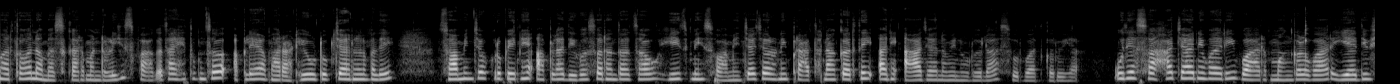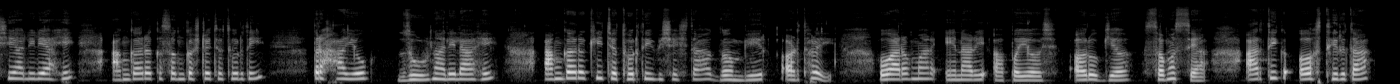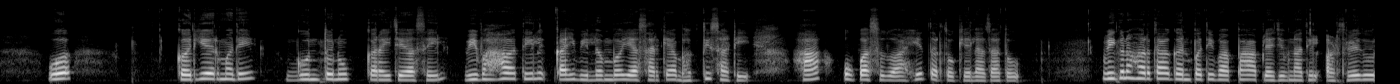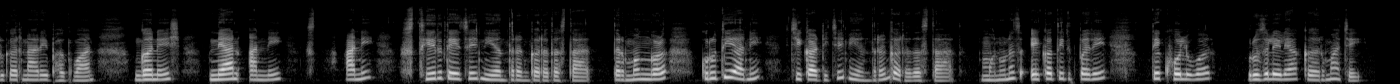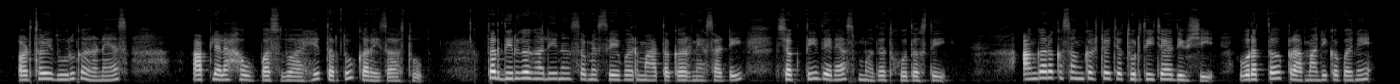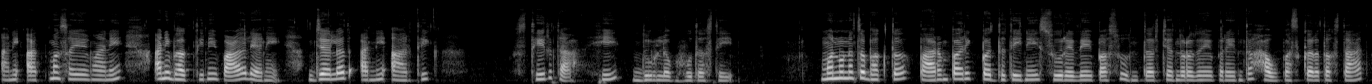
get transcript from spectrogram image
अर्थ नमस्कार मंडळी स्वागत आहे तुमचं आपल्या या मराठी यूट्यूब चॅनलमध्ये स्वामींच्या कृपेने आपला दिवस आनंदात जाओ हीच मी स्वामींच्या चरणी प्रार्थना करते आणि आज या नवीन व्हिडिओला सुरुवात करूया. उद्या सहा जानेवारी वार मंगळवार या दिवशी आलेली आहे अंगारक संकष्ट चतुर्थी. तर हा योग जुळून आलेला आहे. अंगारखी चतुर्थी विशेषतः गंभीर अडथळे. वारंवार येणारे अपयश आरोग्य समस्या आर्थिक अस्थिरता व करिअरमध्ये गुंतवणूक करायचे असेल विवाहातील काही विलंब यासारख्या भक्तीसाठी हा उपास जो आहे तर तो केला जातो. विघ्नहर्ता गणपती बाप्पा आपल्या जीवनातील अडथळे दूर करणारे भगवान गणेश ज्ञान आणि आणि स्थिरतेचे नियंत्रण करत असतात. तर मंगळ कृती आणि चिकाटीचे नियंत्रण करत असतात. म्हणूनच एकत्रितपणे ते खोलवर रुजलेल्या कर्माचे अडथळे दूर करण्यास आपल्याला हा उपास जो आहे तर तो करायचा असतो. तर दीर्घकालीन समस्येवर मात करण्यासाठी शक्ती देण्यास मदत होत असते. अंगारक संकष्ट चतुर्थीच्या दिवशी व्रत प्रामाणिकपणे आणि आत्मसंयमाने आणि भक्तीने पाळल्याने जलद आणि आर्थिक स्थिरता ही दुर्लभ होत असते. म्हणूनच भक्त पारंपरिक पद्धतीने सूर्योदयापासून तर चंद्रोदयापर्यंत हा उपास करत असतात.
